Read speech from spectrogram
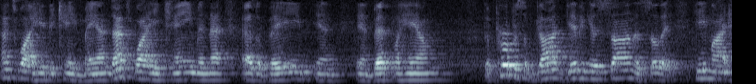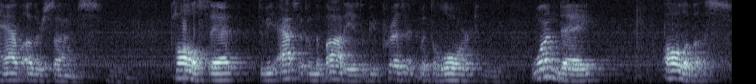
That's why he became man. That's why he came in that as a babe in, in Bethlehem. The purpose of God giving his son is so that he might have other sons. Paul said, to be absent from the body is to be present with the Lord. One day, all of us,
